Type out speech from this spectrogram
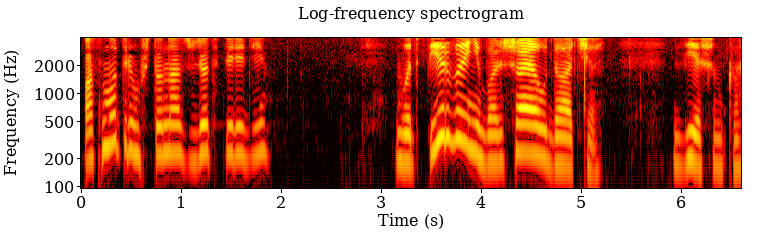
посмотрим, что нас ждет впереди. Вот первая небольшая удача. Вешенка.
